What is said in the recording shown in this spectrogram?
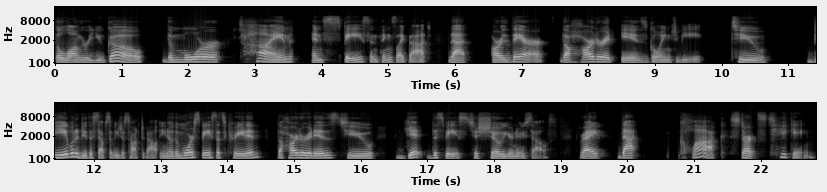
the longer you go, the more time and space and things like that that are there, the harder it is going to be to be able to do the steps that we just talked about. You know, the more space that's created, the harder it is to get the space to show your new self, right? That clock starts ticking.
